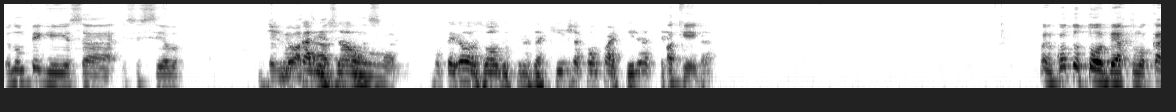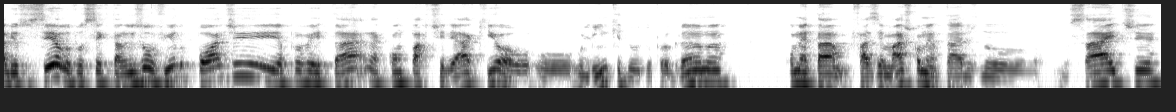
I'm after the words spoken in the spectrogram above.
Eu não peguei essa, esse selo. Deixa eu localizar o, Vou pegar o Oswaldo Cruz aqui e já compartilho a tela. Ok. Tá? Bom, enquanto o doutor Roberto localiza o selo, você que está nos ouvindo pode aproveitar, né, compartilhar aqui ó, o, o link do, do, programa, comentar, fazer mais comentários no, no site,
